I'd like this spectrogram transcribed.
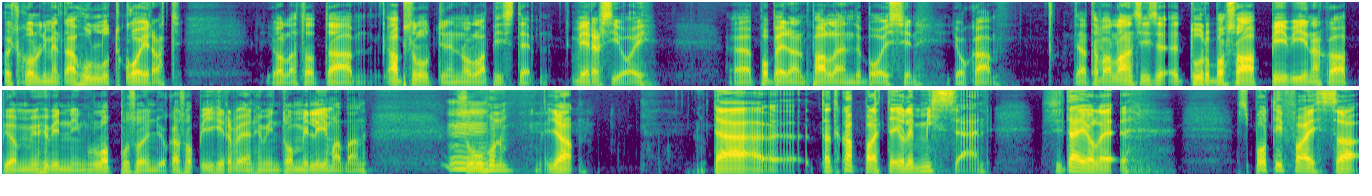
olisiko ollut nimeltään Hullut koirat, jolla tota, absoluuttinen nollapiste versioi äh, Popedan Palla and the Boysin, joka ja tavallaan siis Turbo Saappi, viinakaappi on hyvin niin kuin loppusuin, joka sopii hirveän hyvin Tommi Liimatan mm. suuhun. Ja tää, tätä kappaletta ei ole missään. Sitä ei ole Spotifyssa, ää,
